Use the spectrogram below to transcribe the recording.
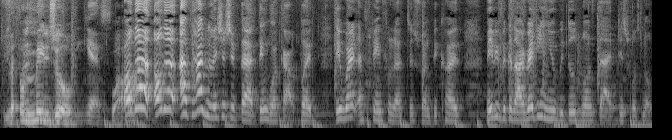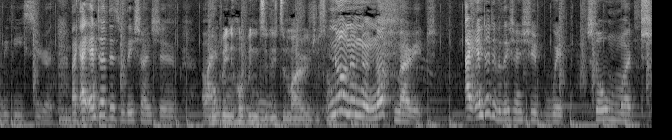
Fe- your first major. Yes. Wow. Although, other I've had relationship that didn't work out, but they weren't as painful as this one because maybe because I already knew with those ones that this was not really serious. Mm. Like I entered this relationship. oh, I- hoping hoping to mm. lead to marriage or something. no, no, no, not marriage. I entered the relationship with so much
